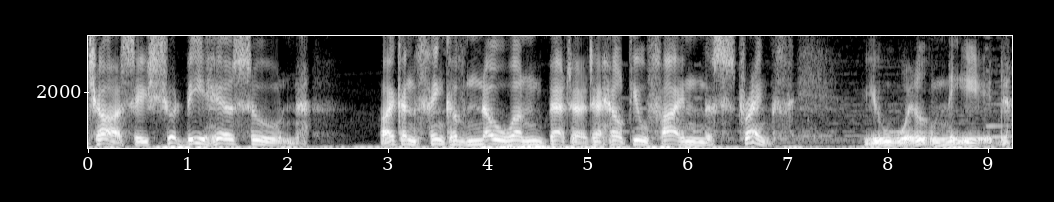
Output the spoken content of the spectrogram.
Charsi should be here soon. I can think of no one better to help you find the strength you will need.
